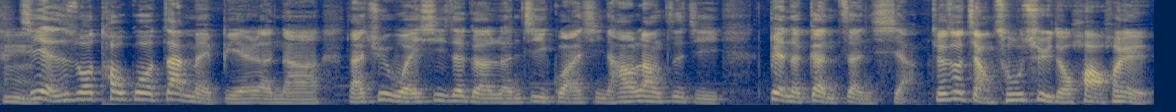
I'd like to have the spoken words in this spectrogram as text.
其实也是说透过赞美别人啊，来去维系这个人际关系，然后让自己。变得更正向，就是说讲出去的话会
